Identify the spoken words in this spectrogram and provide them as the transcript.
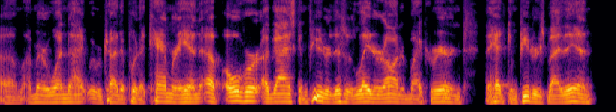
Um, I remember one night we were trying to put a camera in up over a guy's computer. This was later on in my career, and they had computers by then.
